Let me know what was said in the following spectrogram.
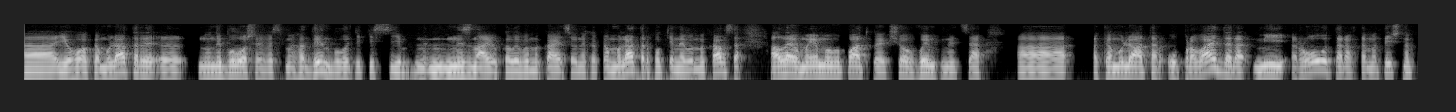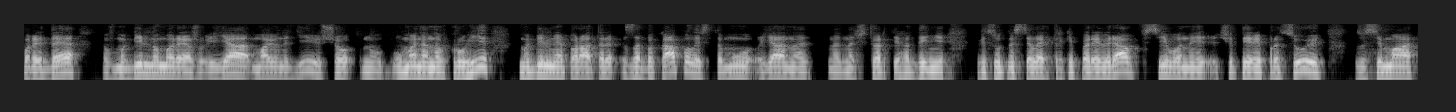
е, його акумулятори. Е, ну не було ще 8 годин, було тільки 7. Н- Не знаю, коли вимикається у них акумулятор, поки не вимикався. Але в моєму випадку, якщо вимкнеться е, акумулятор у провайдера, мій роутер автоматично перейде в мобільну мережу. І я маю надію, що ну у мене навкруги мобільні оператори забекапились, тому я на, на, на четвертій годині відсутності електрики перевіряв. Всі вони чотири працюють з усіма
